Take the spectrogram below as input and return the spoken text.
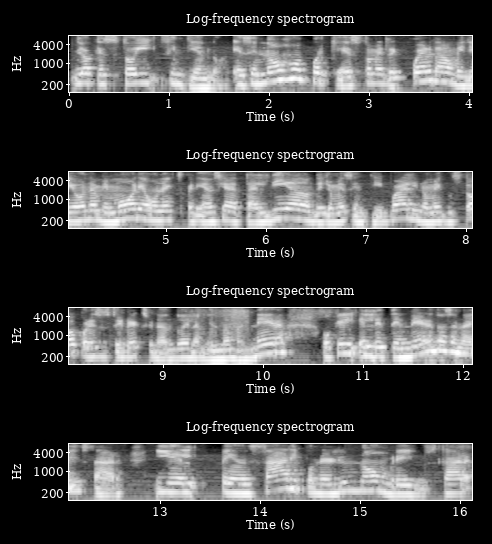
lo que estoy sintiendo, es enojo porque esto me recuerda o me lleva una memoria o una experiencia de tal día donde yo me sentí igual y no me gustó, por eso estoy reaccionando de la misma manera, ¿ok? El detenernos a analizar y el pensar y ponerle un nombre y buscar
